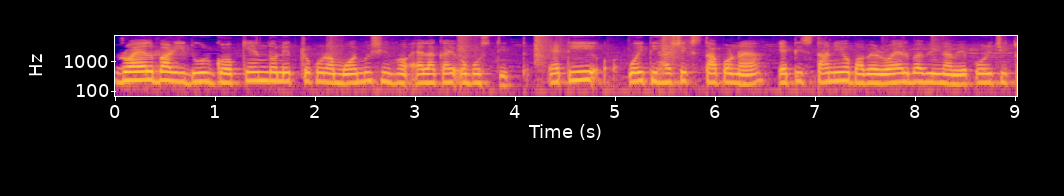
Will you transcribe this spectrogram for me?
রয়্যালবাড়ি দুর্গ কেন্দ্র নেত্রকোনা ময়মনসিংহ এলাকায় অবস্থিত। এটি ঐতিহাসিক স্থাপনা। এটি স্থানীয়ভাবে রয়্যালবাড়ি নামে পরিচিত।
